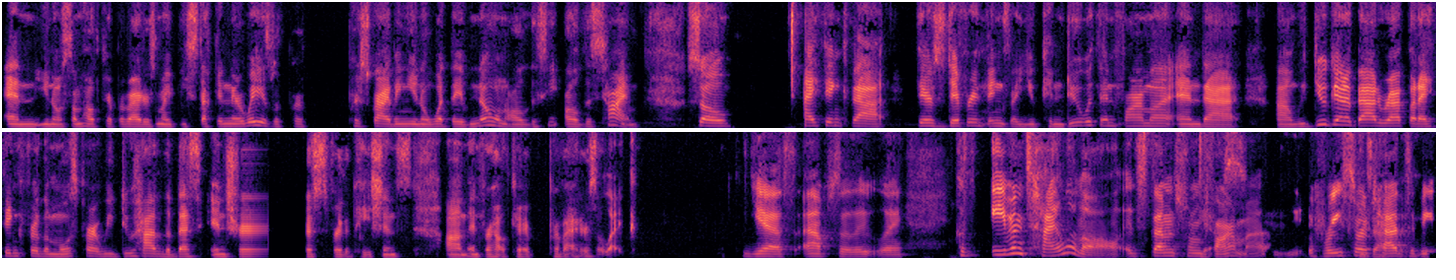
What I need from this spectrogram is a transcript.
and you know, some healthcare providers might be stuck in their ways with prescribing, you know, what they've known all this all this time. So I think that there's different things that you can do within pharma and that um, we do get a bad rep, but I think for the most part, we do have the best interest for the patients um, and for healthcare providers alike. Yes, absolutely. Because even Tylenol, it stems from yes. pharma. If research exactly. had to be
